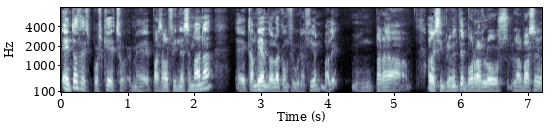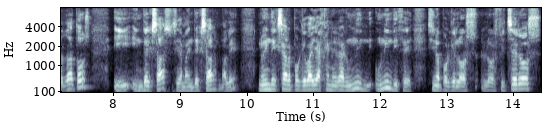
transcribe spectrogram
Entonces, pues, ¿qué he hecho? Me he pasado el fin de semana eh, cambiando la configuración, ¿vale? Mm, para, a ver, simplemente borrar los, las bases de datos y indexas, se llama indexar, ¿vale? No indexar porque vaya a generar un, índice, sino porque los, los ficheros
